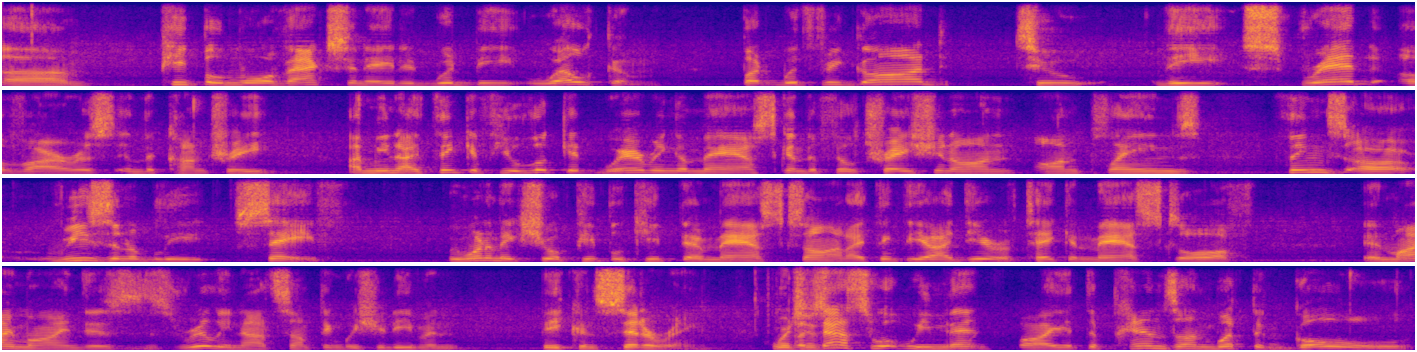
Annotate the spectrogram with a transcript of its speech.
um, people more vaccinated would be welcome. But with regard to the spread of virus in the country, I mean, I think if you look at wearing a mask and the filtration on, on planes, things are reasonably safe. We want to make sure people keep their masks on. I think the idea of taking masks off, in my mind, is, is really not something we should even be considering. Which but is, that's what we meant by it depends on what the goal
